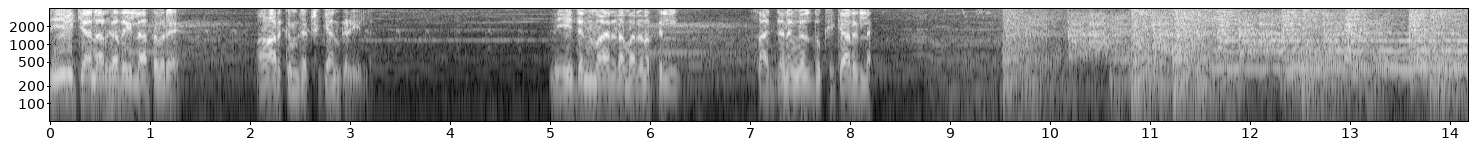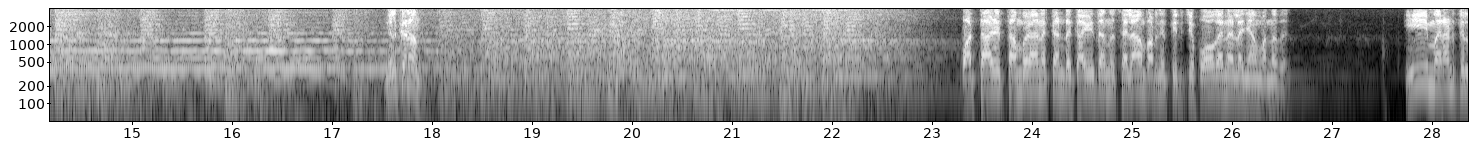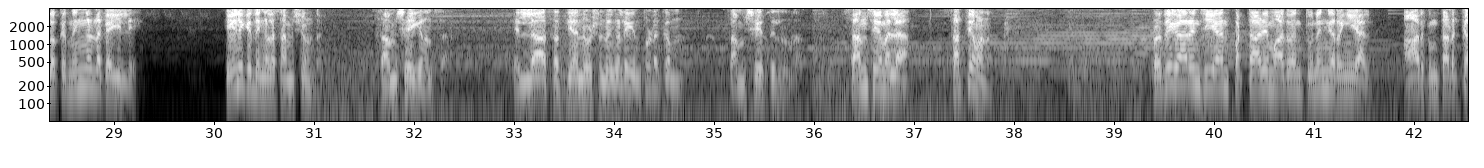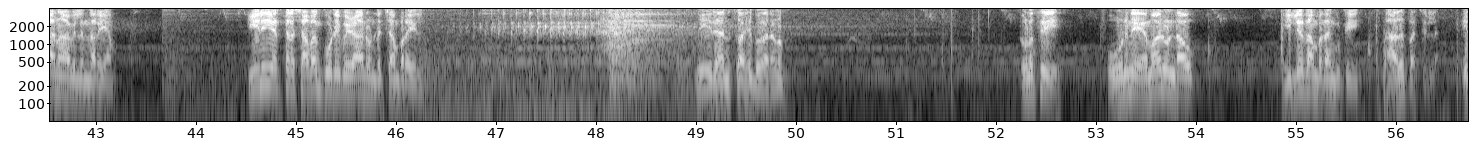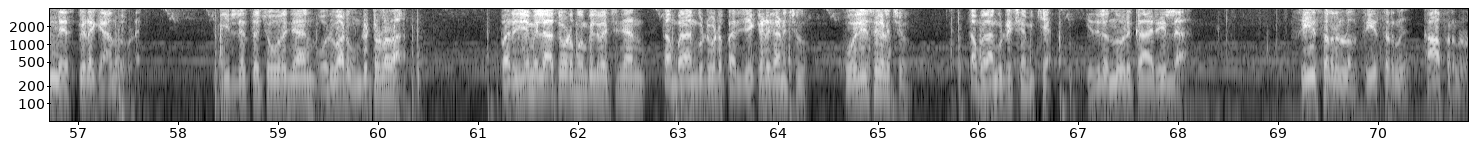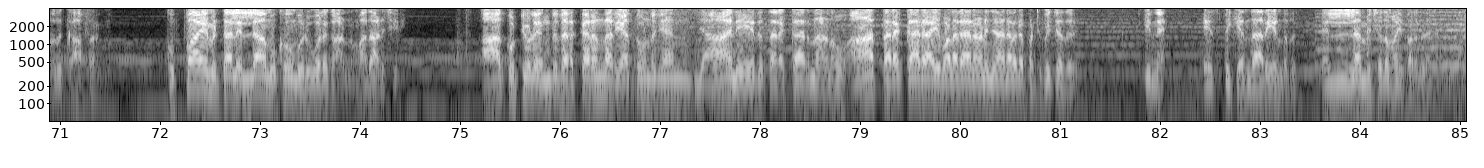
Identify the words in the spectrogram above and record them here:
ജീവിക്കാൻ അർഹതയില്ലാത്തവരെ ആർക്കും രക്ഷിക്കാൻ കഴിയില്ല. നീചന്മാരുടെ മരണത്തിൽ സജ്ജനങ്ങൾ ദുഃഖിക്കാറില്ല. നിൽക്കണം. പട്ടാഴി തമ്പുരാനെ കണ്ട് കൈ തന്ന് സലാം പറഞ്ഞ് തിരിച്ചു പോകാനല്ല ഞാൻ വന്നത്. ഈ മരണത്തിലൊക്കെ നിങ്ങളുടെ കയ്യില്ലേ? എനിക്ക് നിങ്ങളെ സംശയമുണ്ട്. സംശയിക്കണം സാർ. എല്ലാ സത്യാന്വേഷണങ്ങളുടെയും തുടക്കം സംശയത്തിൽ നിന്ന് സംശയമല്ല സത്യമാണ്. പ്രതികാരം ചെയ്യാൻ പട്ടാഴി മാധവൻ തുനിഞ്ഞിറങ്ങിയാൽ ആർക്കും തടുക്കാനാവില്ലെന്നറിയാം. ഇനി എത്ര ശവം കൂടി വീഴാനുണ്ട് ചമ്പ്രയിൽ? മീരാൻ സാഹിബ് വരണം. തുളസി ഊണിന് ഏമാനുണ്ടാവും. ഇല്ല തമ്പുരാൻകുട്ടി. അത് പറ്റില്ല. ഇന്ന് എസ് പിയുടെ ക്യാമ്പ് ഇവിടെ. ഇല്ലത്തെ ചോറ് ഞാൻ ഒരുപാട് ഉണ്ടിട്ടുള്ളതാ. പരിചയമില്ലാത്തവരുടെ മുമ്പിൽ വെച്ച് ഞാൻ തമ്പരാൻകുട്ടിയോട് പരിചയക്കേട് കാണിച്ചു. പോലീസ് കളിച്ചു. തമ്പരാൻകുട്ടി ക്ഷമിക്ക. ഇതിലൊന്നും ഒരു കാര്യമില്ല. സീസറിനുള്ളത് സീസറിന് കാഫറിനുള്ളത് കാഫറിന്. കുപ്പായമിട്ടാൽ എല്ലാ മുഖവും ഒരുപോലെ കാണണം. അതാണ് ശരി. ആ കുട്ടിയോട് എന്ത് തരക്കാരെന്ന് അറിയാത്തതുകൊണ്ട് ഞാൻ ഞാൻ ഏത് തരക്കാരനാണോ ആ തരക്കാരായി വളരാനാണ് ഞാൻ അവരെ പഠിപ്പിച്ചത്. പിന്നെ എസ് പിക്ക് എന്താ അറിയേണ്ടത്? എല്ലാം വിശദമായി പറഞ്ഞുതരാം.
